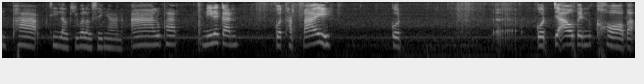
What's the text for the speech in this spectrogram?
รูปภาพที่เราคิดว่าเราใช้งาน อ่า รูปภาพนี้แล้วกัน กดถัดไป กดเอ่อกดจะเอาเป็นขอบอะ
